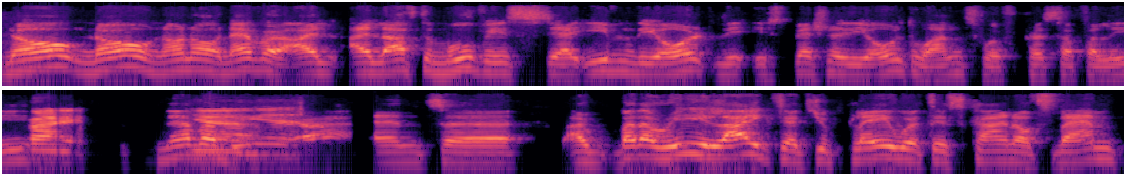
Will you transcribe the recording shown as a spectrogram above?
No, no, no, no, never. I, I love the movies. Yeah, even the old, the, especially the old ones with Christopher Lee. Right. Never Yeah. been there. And uh, I, but I really like that you play with this kind of vamp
